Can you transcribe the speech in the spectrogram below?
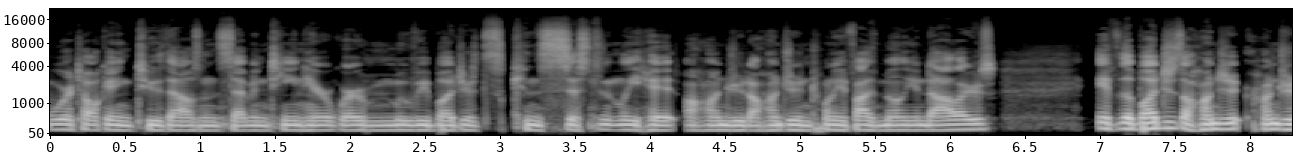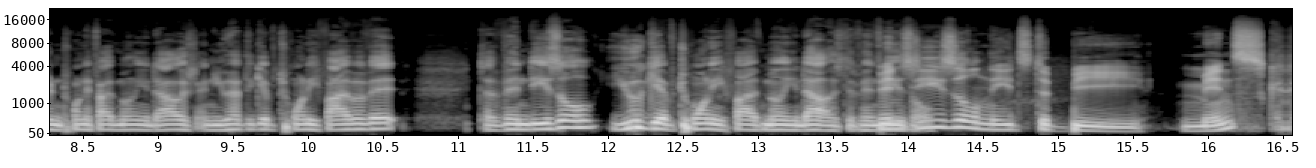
we're talking 2017 here where movie budgets consistently hit 100 125 million dollars if the budget's 100 125 million dollars and you have to give 25 of it to Vin Diesel you give 25 million dollars to Vin, Diesel. Vin Diesel Diesel needs to be Minsc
